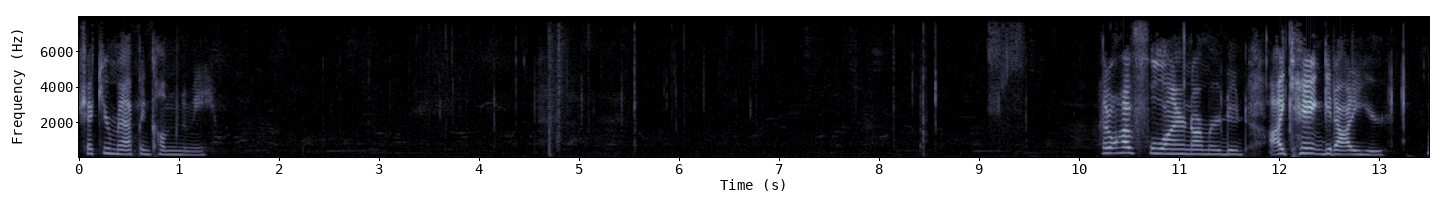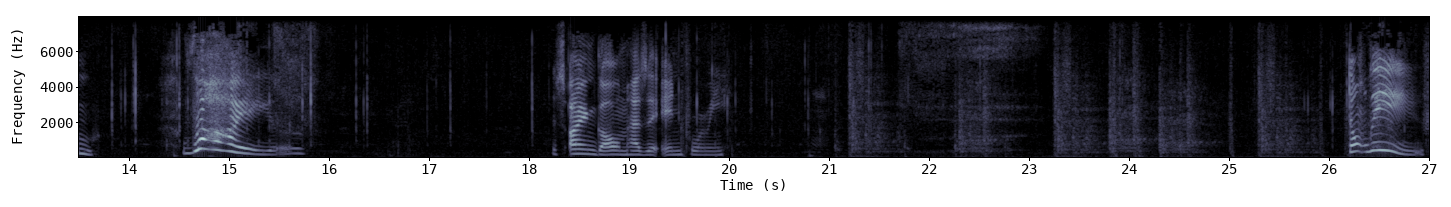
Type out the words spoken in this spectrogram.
Check your map and come to me. I don't have full iron armor, dude. I can't get out of here. Ooh. Why? This iron golem has it in for me. Don't leave.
